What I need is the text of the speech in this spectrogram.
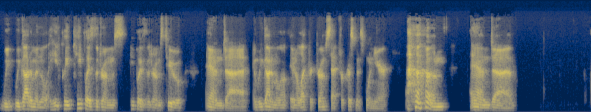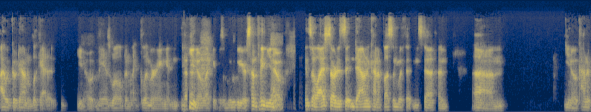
we we got him in he he plays the drums he plays the drums too. And uh, and we got him an electric drum set for Christmas one year. Um, and uh, I would go down and look at it. You know it may as well have been like glimmering and you know like it was a movie or something you know. And so I started sitting down and kind of fussing with it and stuff and um, you know kind of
